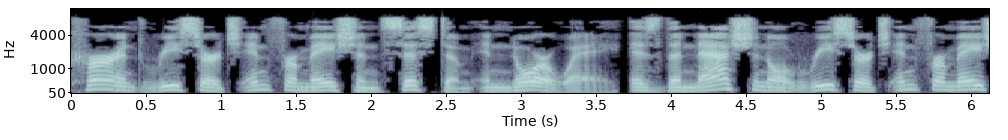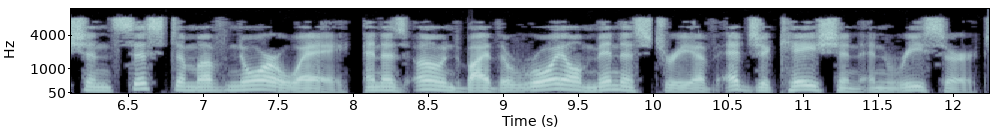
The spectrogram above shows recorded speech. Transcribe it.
Current Research Information System in Norway is the national research information system of Norway, and is owned by the Royal Ministry of Education and Research.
